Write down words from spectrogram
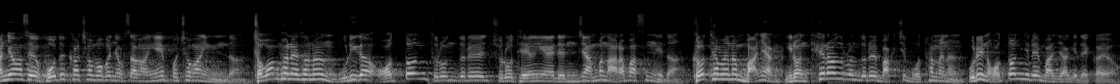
안녕하세요. 보드카 처먹은 역사 강의 보처강입니다. 저번 편에서는 우리가 어떤 드론들을 주로 대응해야 되는지 한번 알아봤습니다. 그렇다면 만약 이런 테러 드론들을 막지 못하면 우리는 어떤 일을 맞이하게 될까요?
